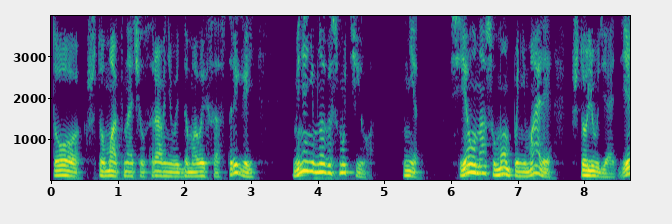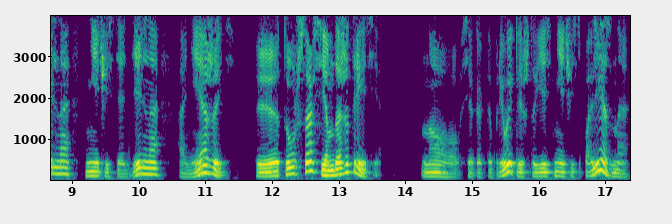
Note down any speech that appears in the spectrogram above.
То, что маг начал сравнивать домовых со стригой, меня немного смутило. Нет, все у нас умом понимали, что люди отдельно, нечисть отдельно, а нежить — это уж совсем даже третье. Но все как-то привыкли, что есть нечисть полезная,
